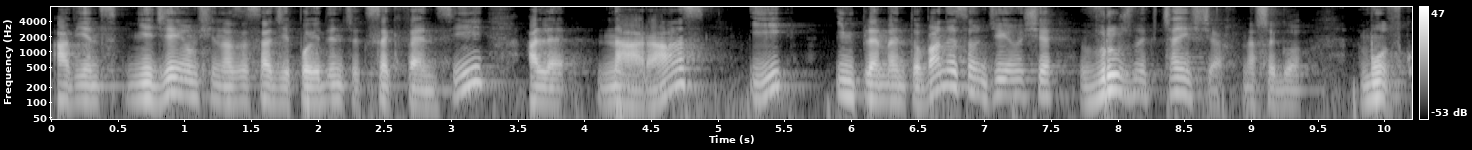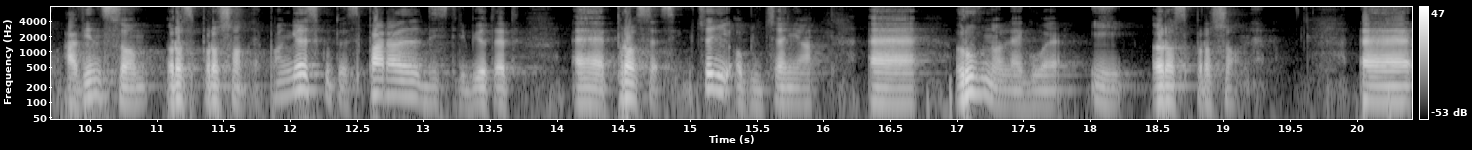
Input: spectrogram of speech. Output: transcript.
a więc nie dzieją się na zasadzie pojedynczych sekwencji, ale naraz i implementowane są, dzieją się w różnych częściach naszego mózgu, a więc są rozproszone. Po angielsku to jest Parallel Distributed e, Processing, czyli obliczenia e, równoległe i rozproszone. E,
